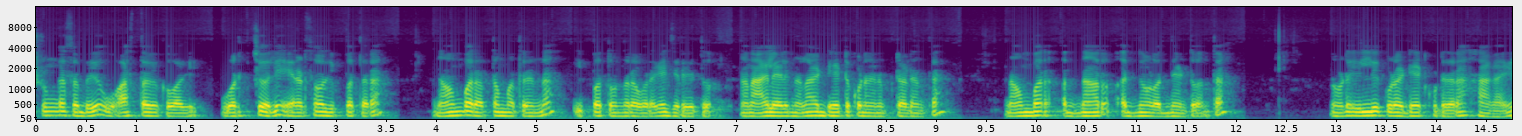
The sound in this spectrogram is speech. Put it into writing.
ಶೃಂಗಸಭೆಯು ವಾಸ್ತವಿಕವಾಗಿ ವರ್ಚುವಲಿ ಎರಡು ಸಾವಿರದ ಇಪ್ಪತ್ತರ ನವಂಬರ್ ಹತ್ತೊಂಬತ್ತರಿಂದ ಇಪ್ಪತ್ತೊಂದರವರೆಗೆ ಜರುಗಿತು. ನಾನು ಆಗಲೇ ಹೇಳಿದ್ನಲ್ಲ, ಡೇಟ್ ಕೂಡ ನೆನಪಿಟ್ಟಾಡ ಅಂತ. ನವಂಬರ್ ಹದಿನಾರು, ಹದಿನೇಳು, ಹದಿನೆಂಟು ಅಂತ. ನೋಡಿ, ಇಲ್ಲಿ ಕೂಡ ಡೇಟ್ ಕೊಟ್ಟಿದ್ದಾರೆ. ಹಾಗಾಗಿ,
